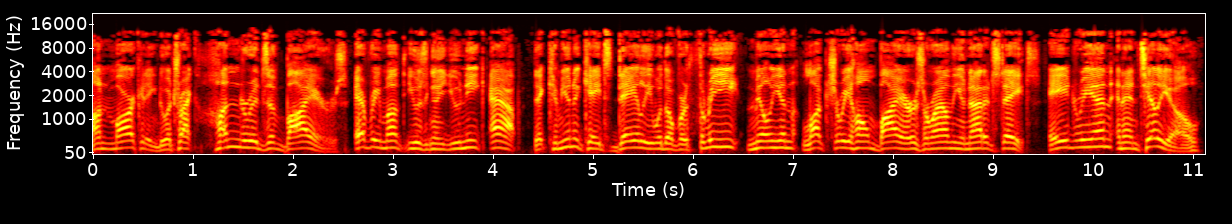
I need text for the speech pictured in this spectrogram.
on marketing to attract hundreds of buyers every month using a unique app that communicates daily with over 3 million luxury home buyers around the United States. Adrienne and Attilio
